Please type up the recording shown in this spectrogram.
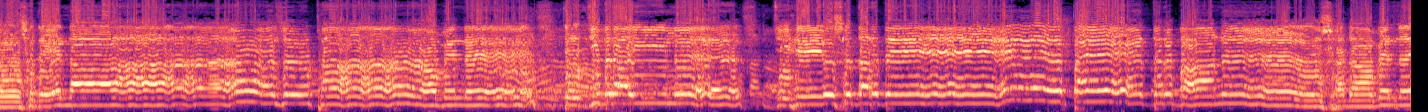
उस दे नाज उठावने जिहे उस दर दे पै दरबान सदावने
